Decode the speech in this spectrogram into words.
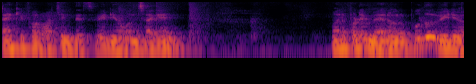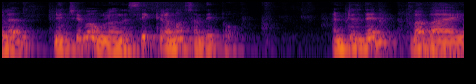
thank you for வாட்சிங் திஸ் வீடியோ ஒன்ஸ் அகெயின் மறுபடியும் வேறு ஒரு புது வீடியோவில் நிச்சயமாக உங்களை வந்து சீக்கிரமாக சந்திப்போம். அன்டில் தென் பாய்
